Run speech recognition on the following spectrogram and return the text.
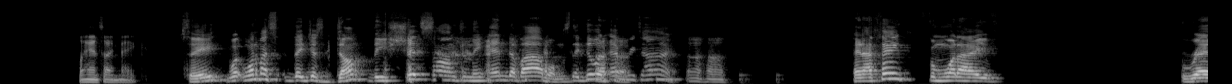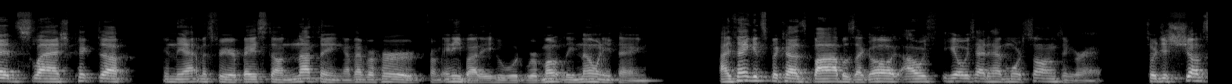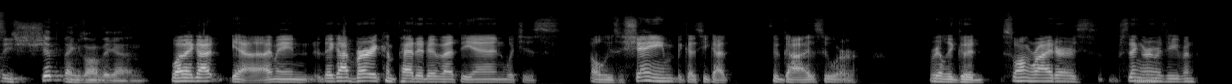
Plans I make. See what? What am I? They just dump these shit songs in the end of albums. They do it every time. Uh huh. And I think from what I've read slash picked up in the atmosphere based on nothing I've ever heard from anybody who would remotely know anything, I think it's because Bob was like, oh, I always he always had to have more songs than Grant. So he just shoves these shit things on the end. Well, they got yeah. I mean, they got very competitive at the end, which is always a shame because you got two guys who are really good songwriters, singers, even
